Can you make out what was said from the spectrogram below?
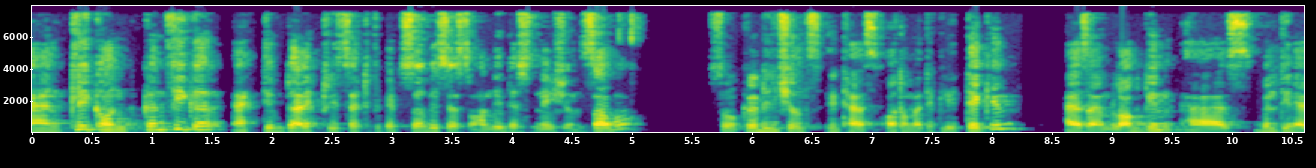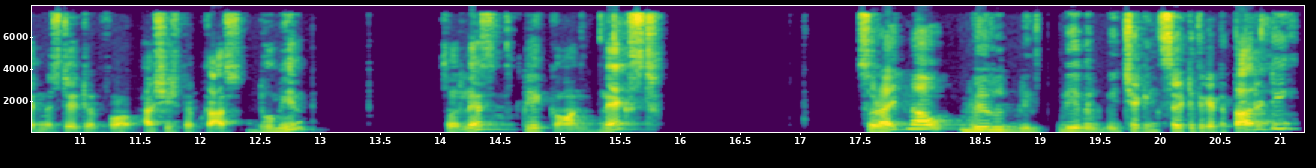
and click on configure active directory certificate services on the destination server. So credentials it has automatically taken as I am logged in as built-in administrator for Ashish Webcast domain. So let's click on next so right now we will be we will be checking certificate authority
